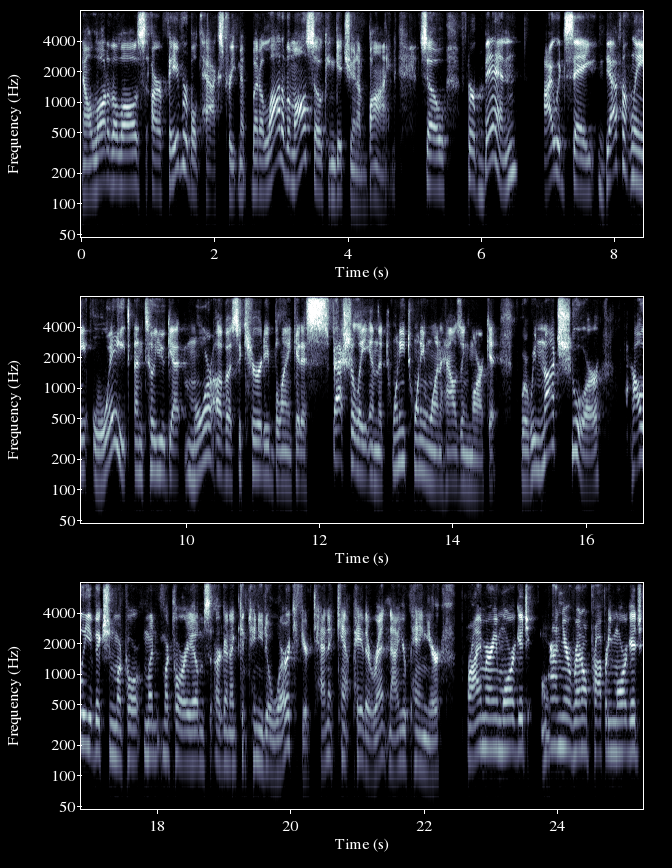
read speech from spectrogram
Now, a lot of the laws are favorable tax treatment, but a lot of them also can get you in a bind. So for Ben, I would say definitely wait until you get more of a security blanket, especially in the 2021 housing market, where we're not sure how the eviction moratoriums are going to continue to work. If your tenant can't pay the rent, now you're paying your primary mortgage and your rental property mortgage,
